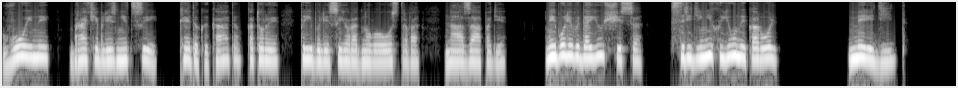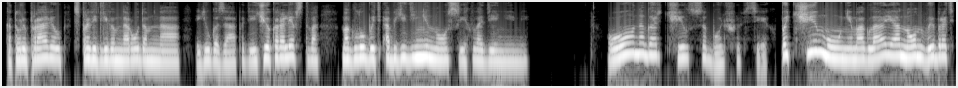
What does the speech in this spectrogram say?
воины, братья-близнецы Кедок и Кадал, которые прибыли с ее родного острова на западе, наиболее выдающийся среди них юный король Мередид, который правил справедливым народом на юго-западе, и чье королевство могло быть объединено с их владениями. Он огорчился больше всех. Почему не могла Рианон выбрать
